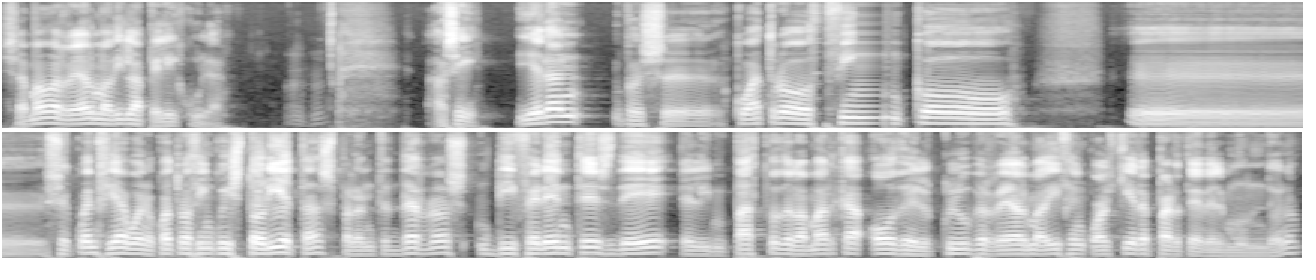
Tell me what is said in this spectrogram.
Se llamaba Real Madrid la película. Así. Y eran, pues, eh, cuatro o cinco eh, secuencia, bueno, cuatro o cinco historietas, para entendernos, diferentes del el impacto de la marca o del Club Real Madrid en cualquier parte del mundo. ¿no?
